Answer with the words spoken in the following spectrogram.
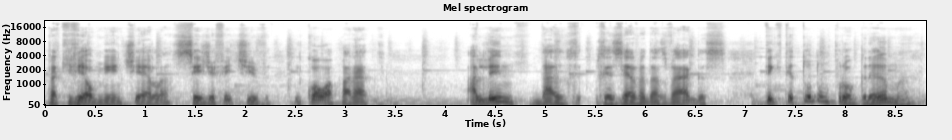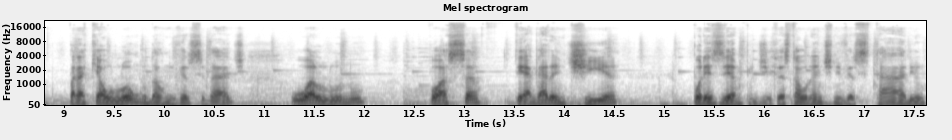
para que realmente ela seja efetiva. E qual o aparato? Além da reserva das vagas, tem que ter todo um programa para que ao longo da universidade o aluno possa ter a garantia, por exemplo, de restaurante universitário.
